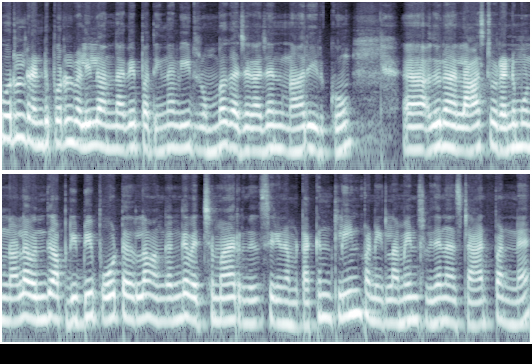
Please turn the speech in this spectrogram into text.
பொருள் ரெண்டு பொருள் வெளியில் வந்தாவே பார்த்திங்கன்னா வீடு ரொம்ப கஜ கஜன்னு மாதிரி இருக்கும் அதுவும் நான் லாஸ்ட் ஒரு ரெண்டு மூணு நாளாக வந்து அப்படி இப்படி போட்டதெல்லாம் அங்கங்கே வச்ச மாதிரி இருந்தது. சரி நம்ம டக்குன்னு க்ளீன் பண்ணிடலாமேன்னு சொல்லி தான் நான் ஸ்டார்ட் பண்ணேன்.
